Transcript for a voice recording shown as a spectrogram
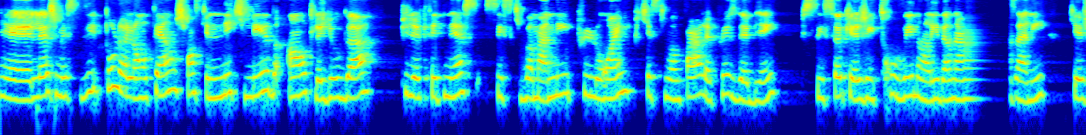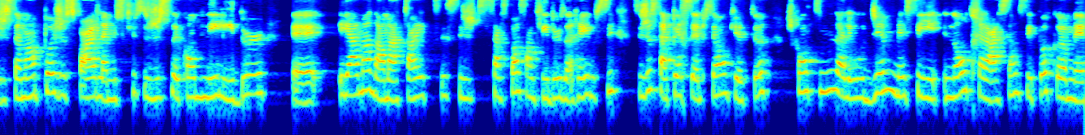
euh, là, je me suis dit, pour le long terme, je pense qu'il y a un équilibre entre le yoga puis le fitness. C'est ce qui va m'amener plus loin, puis qu'est-ce qui va me faire le plus de bien. Puis c'est ça que j'ai trouvé dans les dernières années, que justement, pas juste faire de la muscu, c'est juste de combiner les deux. Euh, également dans ma tête. Ça se passe entre les deux oreilles aussi. C'est juste ta perception que tu as. Je continue d'aller au gym, mais c'est une autre relation. C'est pas comme euh,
